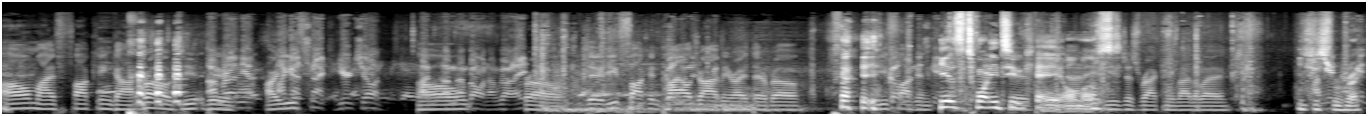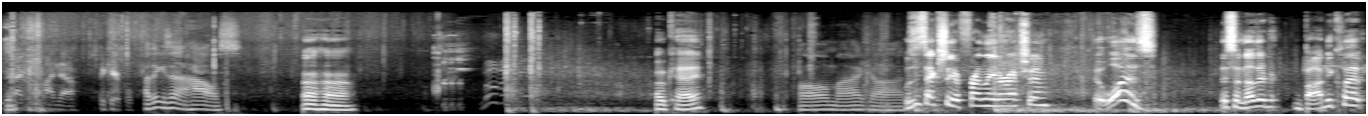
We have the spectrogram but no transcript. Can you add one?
Oh my fucking god, bro, du- dude, I'm letting you up. are I you, got sniped. You're chilling. I'm, I'm, I'm Oh, going. I'm going. Bro, dude, you fucking pile drive me right there, bro. You fucking, he is 22k yeah, You almost. just wrecked me, by the way. He just getting, I'm wrecked getting it. sniped. Just be careful. I think he's in a house. Uh huh. Okay. Oh my god. Was this actually a friendly interaction? It was. This another Bobby clip.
